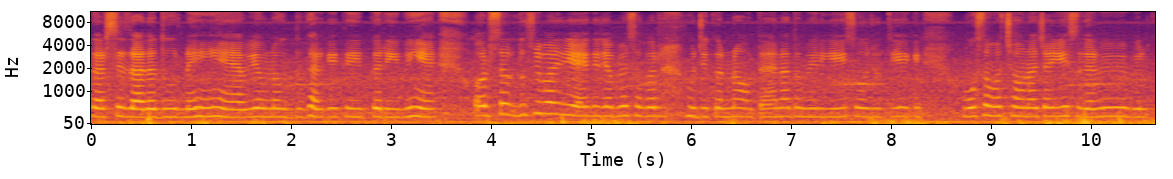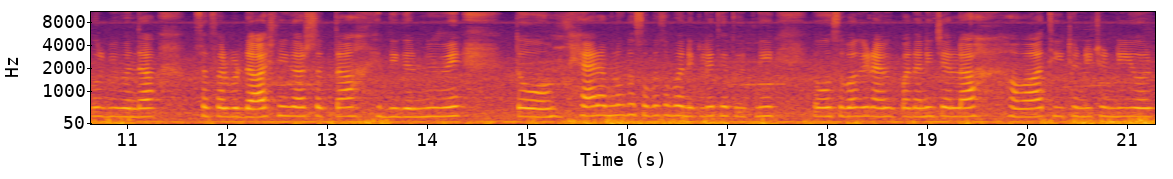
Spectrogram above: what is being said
घर से ज़्यादा दूर नहीं हैं। अभी हम लोग घर के करीब करीब ही हैं। और सब, दूसरी बात यह है कि जब मैं सफ़र मुझे करना होता है ना तो मेरी यही सोच होती है कि मौसम अच्छा होना चाहिए, इस गर्मी में बिल्कुल भी बंदा सफ़र बर्दाश्त नहीं कर सकता, इतनी गर्मी में तो खैर हम लोग तो सुबह सुबह निकले थे तो इतनी, वो सुबह के टाइम पता नहीं चल रहा हवा थी ठंडी ठंडी और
